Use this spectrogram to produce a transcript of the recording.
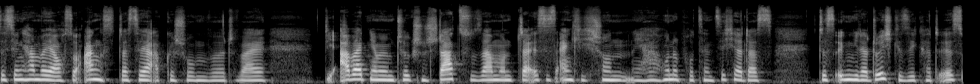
deswegen haben wir ja auch so Angst, dass er abgeschoben wird, weil die arbeiten ja mit dem türkischen Staat zusammen und da ist es eigentlich schon ja 100% sicher, dass das irgendwie da durchgesickert ist.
